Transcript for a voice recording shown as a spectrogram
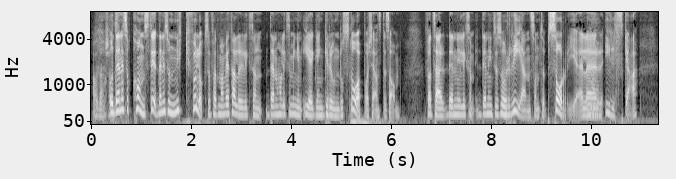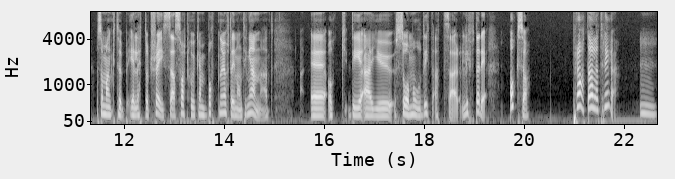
av den känslan. Och den är så konstig, den är så nyckfull också för att man vet aldrig liksom, den har liksom ingen egen grund att stå på känns det som. För att så här, den är liksom, den är inte så ren som typ sorg eller Nej. ilska. Som man typ är lätt att tracea, svartsjukan bottnar ju ofta i någonting annat. Eh, och det är ju så modigt att så här, lyfta det. Också, prata alla tre. Mm.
